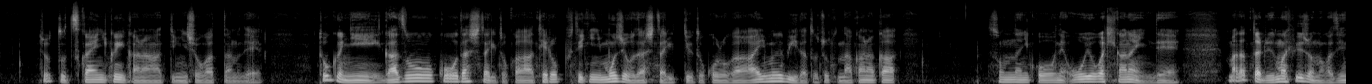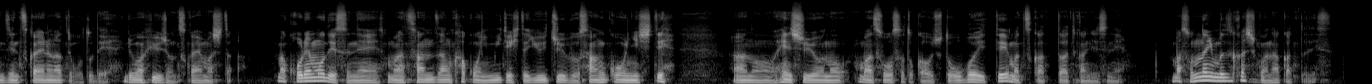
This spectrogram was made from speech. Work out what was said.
ちょっと使いにくいかなっていう印象があったので、特に画像をこう出したりとか、テロップ的に文字を出したりっていうところが iMovie だとちょっとなかなかそんなにこうね、応用が効かないんで、まあだったらルーマフュージョンの方が全然使えるなってことで、ルーマフュージョン使いました。まあこれもですね、まあ散々過去に見てきた YouTube を参考にして、あの、編集用の、まあ、操作とかをちょっと覚えて、まあ、使ったって感じですね。まあそんなに難しくはなかったです。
